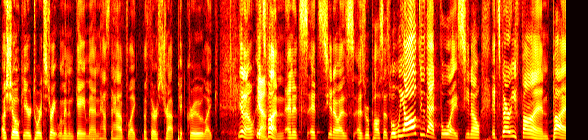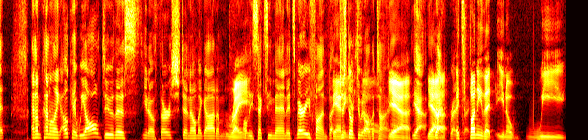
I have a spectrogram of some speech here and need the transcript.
a show geared towards straight women and gay men has to have like the thirst trap pit crew. Like, you know, it's Yeah. fun and it's it's you know as as RuPaul says, well, we all do that voice. You know, it's very fun, but. And I'm kind of like, okay, we all do this, you know, thirst and oh my god, I'm all Right. these sexy men. It's very fun, but Fanning just don't do it all the time. Yeah. Yeah, Yeah. right, right, it's right. funny that, you know, we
